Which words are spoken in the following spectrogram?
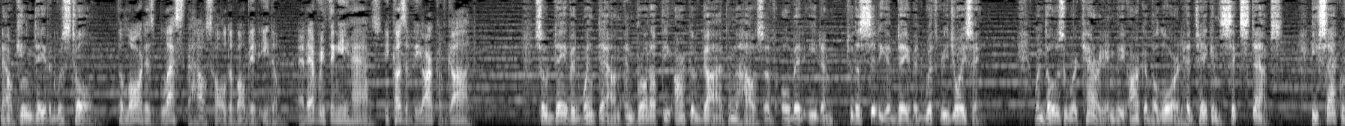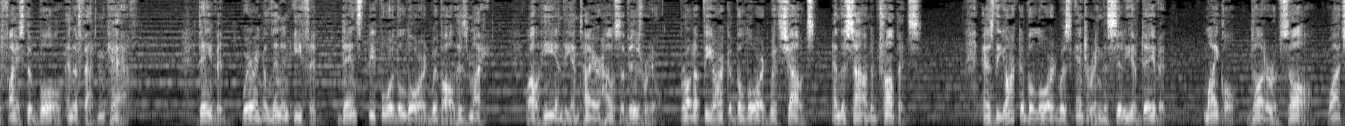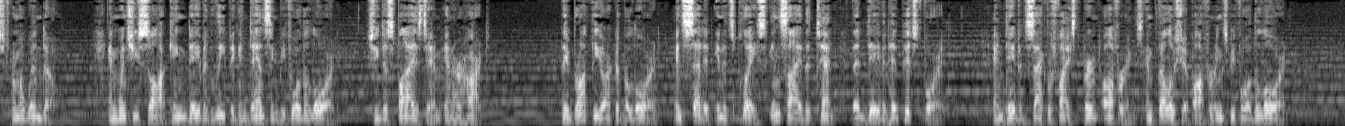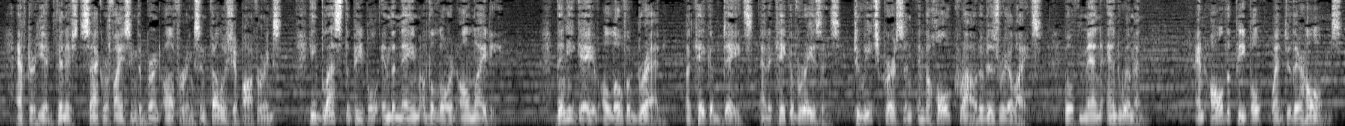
Now King David was told, The Lord has blessed the household of Obed-Edom and everything he has because of the ark of God. So David went down and brought up the ark of God from the house of Obed-Edom to the city of David with rejoicing. When those who were carrying the ark of the Lord had taken six steps, he sacrificed a bull and a fattened calf. David, wearing a linen ephod, danced before the Lord with all his might, while he and the entire house of Israel brought up the ark of the Lord with shouts and the sound of trumpets. As the ark of the Lord was entering the city of David, Michal, daughter of Saul, watched from a window. And when she saw King David leaping and dancing before the Lord, she despised him in her heart. They brought the ark of the Lord and set it in its place inside the tent that David had pitched for it. And David sacrificed burnt offerings and fellowship offerings before the Lord. After he had finished sacrificing the burnt offerings and fellowship offerings, he blessed the people in the name of the Lord Almighty. Then he gave a loaf of bread, a cake of dates, and a cake of raisins to each person in the whole crowd of Israelites, both men and women. And all the people went to their homes.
